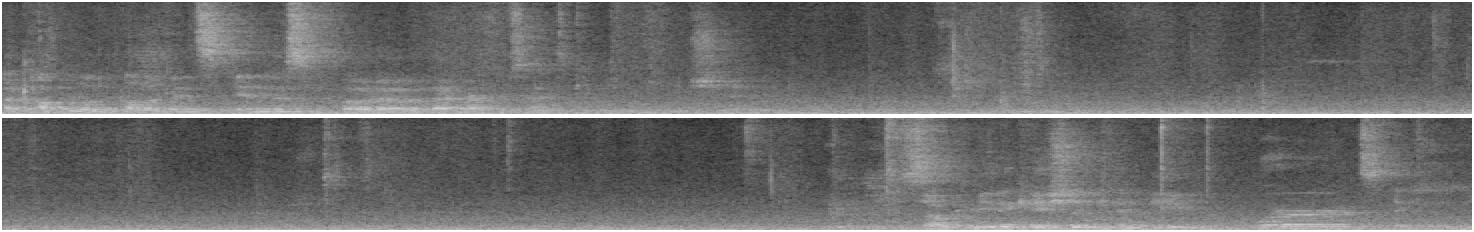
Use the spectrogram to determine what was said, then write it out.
a couple of elements in this photo that represent communication. So communication can be words, it can be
